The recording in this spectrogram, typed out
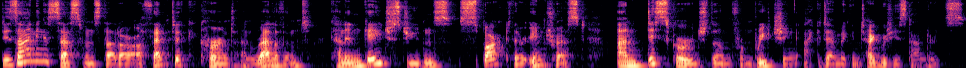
Designing assessments that are authentic, current and relevant can engage students, spark their interest and discourage them from breaching academic integrity standards.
